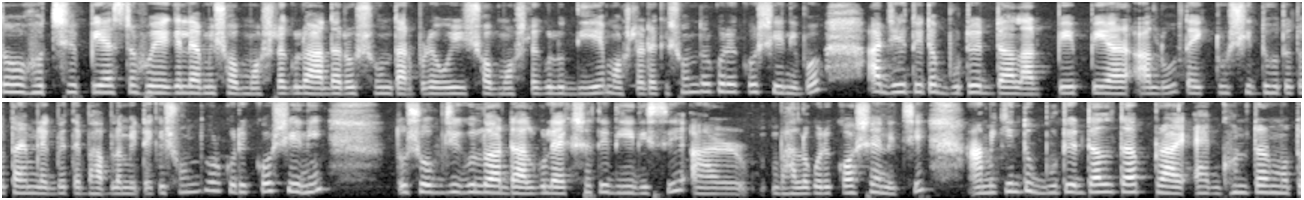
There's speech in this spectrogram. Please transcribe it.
তো হচ্ছে পেঁয়াজটা হয়ে গেলে আমি সব মশলাগুলো, আদা, রসুন, তারপরে ওই সব মশলাগুলো দিয়ে মশলাটাকে সুন্দর করে কষিয়ে নিব। আর যেহেতু এটা বুটের ডাল আর পেঁপে আর আলু, তাই একটু সিদ্ধ হতে তো টাইম লাগবে, তাই ভাবলাম এটাকে সুন্দর করে কষিয়ে নিই। তো সবজিগুলো আর ডালগুলো একসাথে দিয়ে দিছি আর ভালো করে কষিয়ে নিচ্ছি। আমি কিন্তু বুটের ডালটা প্রায় এক ঘণ্টার মতো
